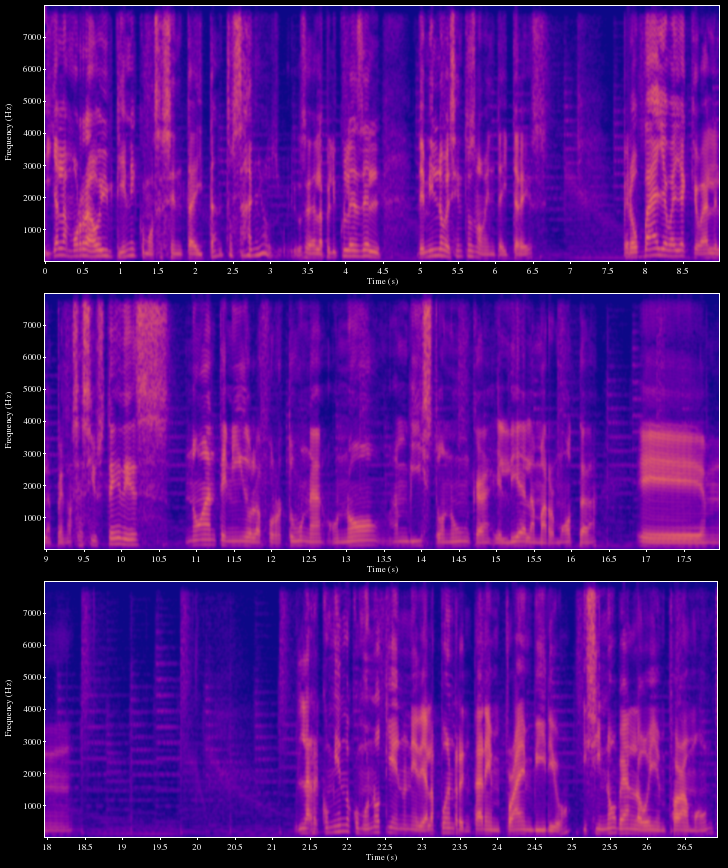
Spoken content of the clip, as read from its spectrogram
Y ya la morra hoy tiene como sesenta y tantos años, güey. O sea, la película es del, de 1993. Pero vaya, vaya que vale la pena. O sea, si ustedes no han tenido la fortuna o no han visto nunca el Día de la Marmota, eh, la recomiendo como no tienen una idea. La pueden rentar en Prime Video. Y si no, véanla hoy en Paramount.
